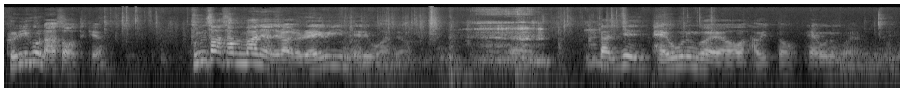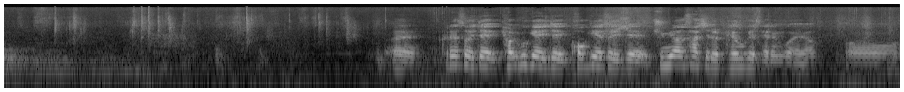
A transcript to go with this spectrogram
그리고 나서 어떻게 해요? 군사 3만이 아니라 레위인 데리고 가죠. 네. 그러니까 이게 배우는 거예요. 다윗도 배우는 거예요. 네. 그래서 이제 결국에 이제 거기에서 이제 중요한 사실을 배우게 되는 거예요. 어,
